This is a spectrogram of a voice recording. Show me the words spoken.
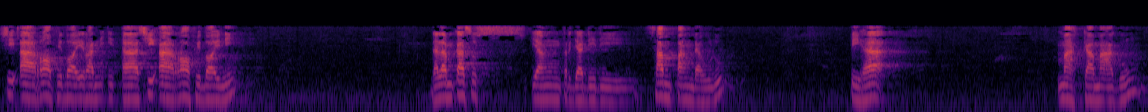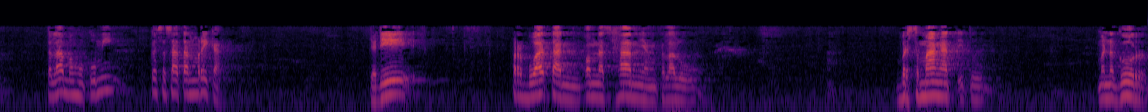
Syiah Rafidhah Iran uh, Syiah Rafidhah ini dalam kasus yang terjadi di Sampang dahulu pihak Mahkamah Agung telah menghukumi kesesatan mereka. Jadi perbuatan Komnas HAM yang terlalu bersemangat itu menegur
